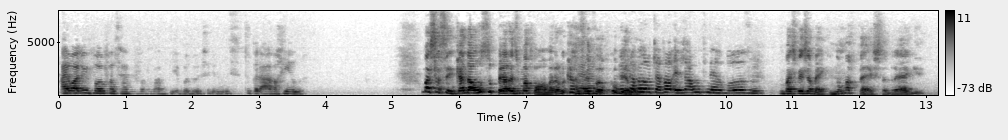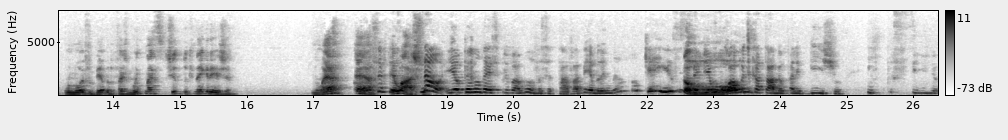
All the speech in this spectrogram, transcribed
Aí eu olho o Ivan e falo assim, ah, Ivan tava bêbado. Ele me segurava rindo. Mas assim, cada um supera de uma forma, né? No caso, é, Ivan ficou bêbado. Ele tava, tava, ele tava muito nervoso. Mas veja bem, numa festa drag, o noivo bêbado faz muito mais sentido do que na igreja. Não é? Com é, certeza. eu acho. Não, e eu perguntei esse pro amor, você tava bêbado? Ele, não, não, que isso? Você bebia um copo de catuaba. Eu falei, bicho, impossível.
